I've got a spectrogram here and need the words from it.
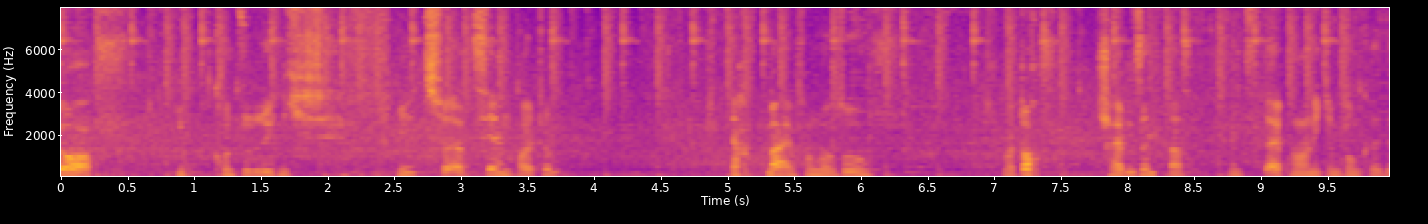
Ja, gibt grundsätzlich nicht viel zu erzählen heute. Ich dachte mir einfach nur so, aber doch, Scheiben sind das. Man sieht einfach noch nicht im Dunkeln.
